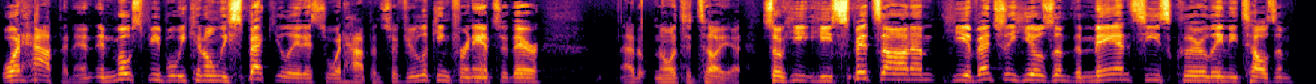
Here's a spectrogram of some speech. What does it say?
what happened. And, and most people we can only speculate as to what happened. So if you're looking for an answer there, I don't know what to tell you. So he he spits on him. He eventually heals him. The man sees clearly, and he tells him,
